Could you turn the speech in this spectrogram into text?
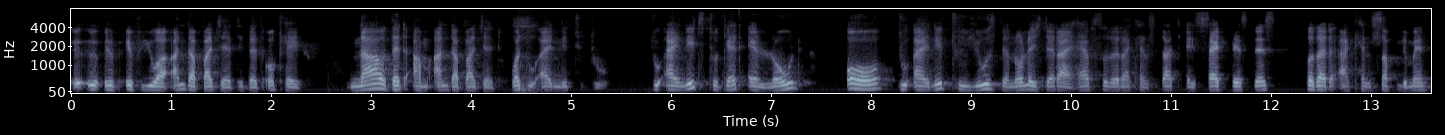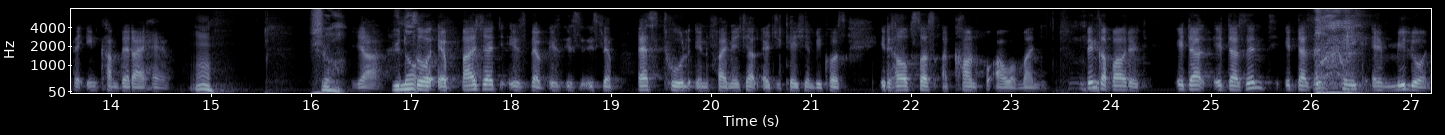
if, if you are under budget that, okay, now that I'm under budget, what do I need to do? Do I need to get a loan or do I need to use the knowledge that I have so that I can start a side business so that I can supplement the income that I have? Mm. Sure. Yeah. You know- so a budget is the is, is, is the best tool in financial education because it helps us account for our money. Think about it. It does it doesn't it doesn't take a million.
